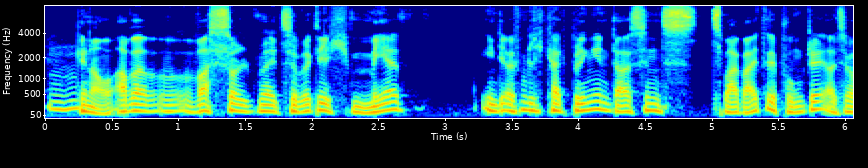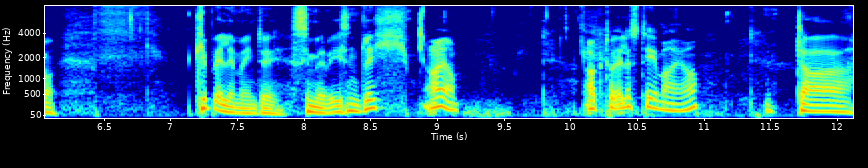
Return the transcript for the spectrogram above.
Mhm. Genau, aber was sollten wir jetzt so wirklich mehr in die Öffentlichkeit bringen? Da sind es zwei weitere Punkte. Also Kippelemente sind mir wesentlich. Ah ja. Aktuelles Thema, ja. Da,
